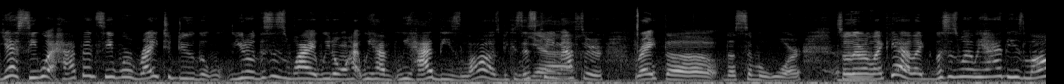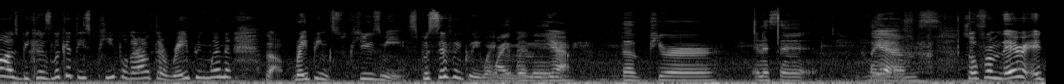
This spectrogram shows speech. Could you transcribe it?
yeah, see what happened. See, we're right to do the. You know, this is why we don't have we have we had these laws because this came after right the the Civil War. So they were Mhm. like, yeah, like this is why we had these laws because look at these people. They're out there raping women, well, raping. Excuse me, specifically white, White women. women. Yeah. The pure, innocent lambs. Yeah. So from there, it.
